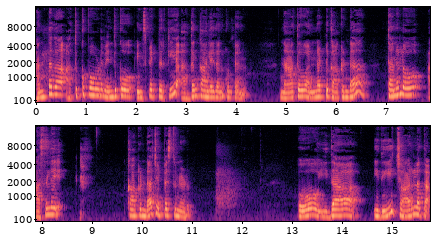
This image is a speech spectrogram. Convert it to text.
అంతగా అతుక్కుపోవడం ఎందుకో ఇన్స్పెక్టర్కి అర్థం కాలేదనుకుంటాను. నాతో అన్నట్టు కాకుండా తనలో అసలే కాకుండా చెప్పేస్తున్నాడు. ఓ ఇదా. ఇది చారులత.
